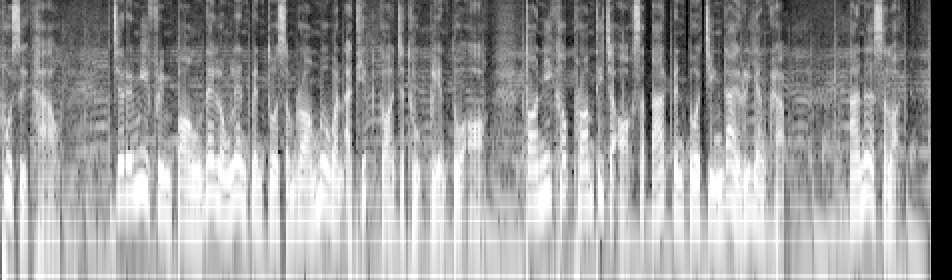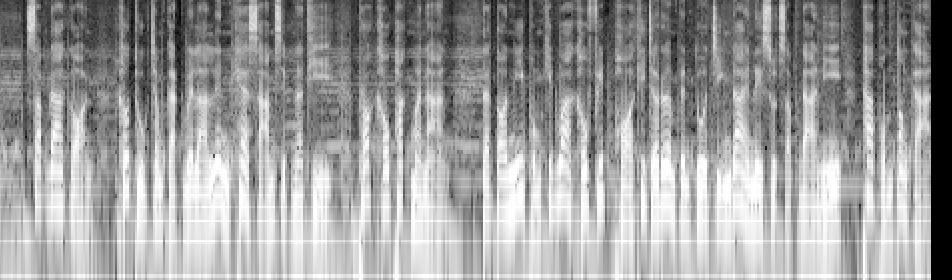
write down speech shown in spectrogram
ผู้สื่อข่าว เจเรมี่ฟริมปองได้ลงเล่นเป็นตัวสำรองเมื่อวันอาทิตย์ก่อนจะถูกเปลี่ยนตัวออก ตอนนี้เขาพร้อมที่จะออกสตาร์ทเป็นตัวจริงได้หรือยังครับอาร์เนอร์สล็อตสัปดาห์ก่อนเขาถูกจำกัดเวลาเล่นแค่ 30 นาที เพราะเขาพักมานาน แต่ตอนนี้ผมคิดว่าเขาฟิตพอที่จะเริ่มเป็นตัวจริงได้ในสุดสัปดาห์นี้ ถ้าผมต้องการ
